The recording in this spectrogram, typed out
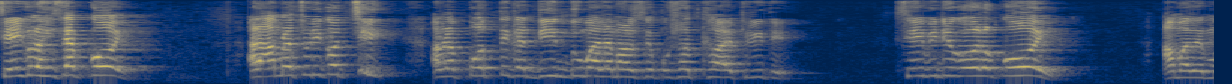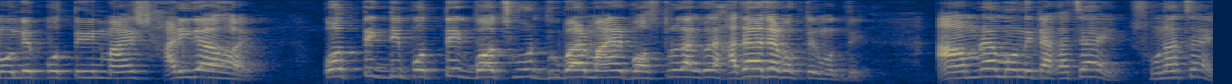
সেইগুলো হিসাব কই? আর আমরা চুরি করছি? আমরা প্রত্যেকটা দিন দুমালে মানুষকে প্রসাদ খাওয়াই ফ্রিতে। সেই ভিডিওগুলো কই? আমাদের মন্দির প্রত্যেকদিন মায়ের শাড়ি দেওয়া হয়। প্রত্যেক দিন, প্রত্যেক বছর দুবার মায়ের বস্ত্র দান করে হাজার হাজার ভক্তের মধ্যে। আমরা মন্দির টাকা চাই, সোনা চাই,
